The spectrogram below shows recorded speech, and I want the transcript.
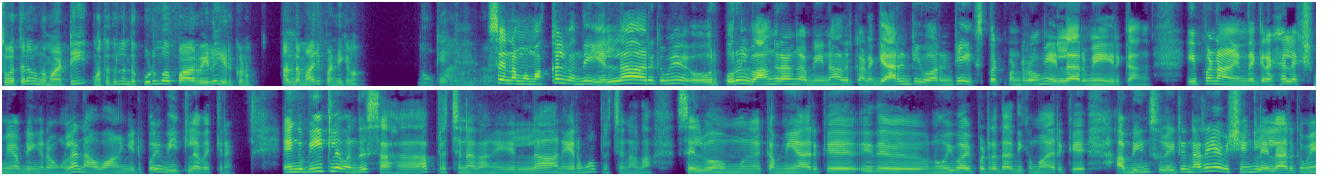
சுவத்துல அவங்க மாட்டி மொத்தத்துல அந்த குடும்ப பார்வையில இருக்கணும். அந்த மாதிரி பண்ணிக்கலாம். ஓகே. சார் நம்ம மக்கள் வந்து எல்லாருக்குமே ஒரு பொருள் வாங்குறாங்க அப்படின்னா அதற்கான கேரண்டி வாரண்டி எக்ஸ்பெக்ட் பண்றவங்க எல்லாருமே இருக்காங்க. இப்போ நான் இந்த கிரகலட்சுமி அப்படிங்கிறவங்கள நான் வாங்கிட்டு போய் வீட்டில் வைக்கிறேன். எங்க வீட்டில் வந்து சகா பிரச்சனை தாங்க. எல்லா நேரமும் பிரச்சனை தான். செல்வம் கம்மியா இருக்கு. இது நோய்வாய்ப்படுறது அதிகமா இருக்கு அப்படின்னு சொல்லிட்டு நிறைய விஷயங்கள் எல்லாருக்குமே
